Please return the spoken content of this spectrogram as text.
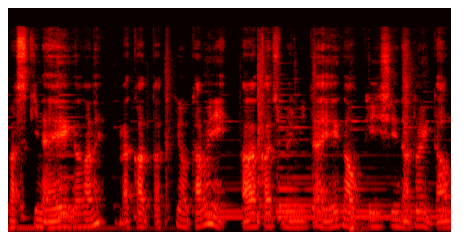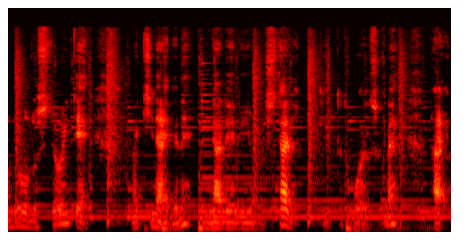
まあ、好きな映画がね、なかった時のために、あらかじめ見たい映画を PC などにダウンロードしておいて、まあ、機内でね、見られるようにしたりっていったところですよね。はい。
